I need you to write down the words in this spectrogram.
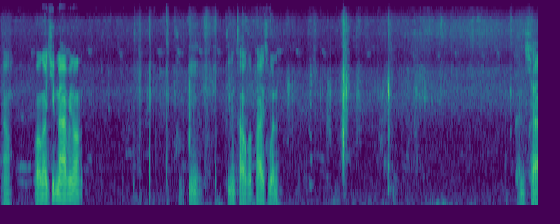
เอาพอกันชิมนาพี่น้องนี้กินเขาก็พายสวน กัญชา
